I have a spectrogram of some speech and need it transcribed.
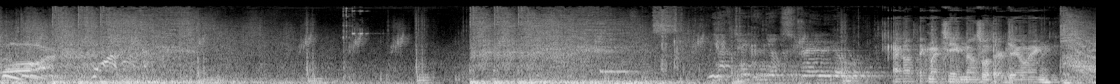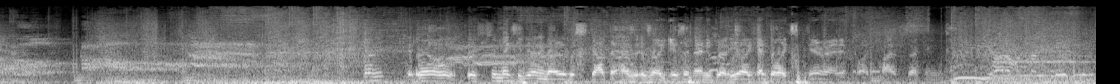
two, war! one. We have taken the Australium. I don't think my team knows what they're doing. Well, if it makes you feel any better, the scout that has it is like isn't any good. He like had to like stare at it for like five seconds.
